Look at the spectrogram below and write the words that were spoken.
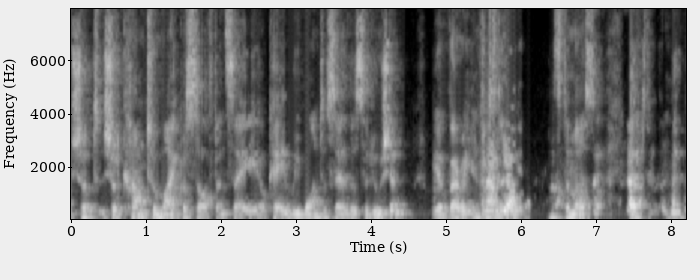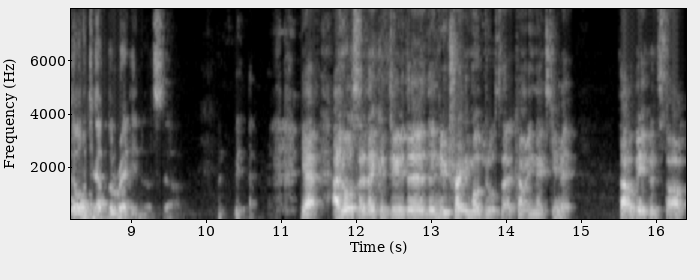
should should come to Microsoft and say, okay, we want to sell the solution. We are very interested in customers, but we don't have the readiness. Yeah. Yeah, and also they could do the the new training modules that are coming next year. That would be a good start.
